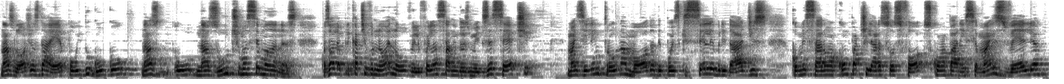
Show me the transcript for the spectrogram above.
nas lojas da Apple e do Google nas, nas últimas semanas. Mas olha, o aplicativo não é novo, ele foi lançado em 2017, mas ele entrou na moda depois que celebridades começaram a compartilhar as suas fotos com aparência mais velha,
